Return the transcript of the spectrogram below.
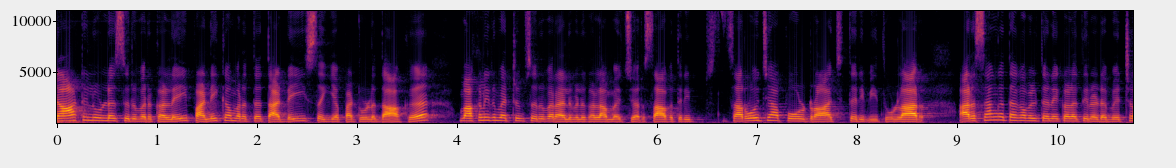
நாட்டில் உள்ள சிறுவர்களை பணிக்கமர்த்த தடை செய்யப்பட்டுள்ளதாக மகளிர் மற்றும் சிறுவர் அலுவல்கள் அமைச்சர் சாவித்திரி சரோஜா போல்ராஜ் தெரிவித்துள்ளார். அரசாங்க தகவல் திணைக்களத்தில் இடம்பெற்ற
